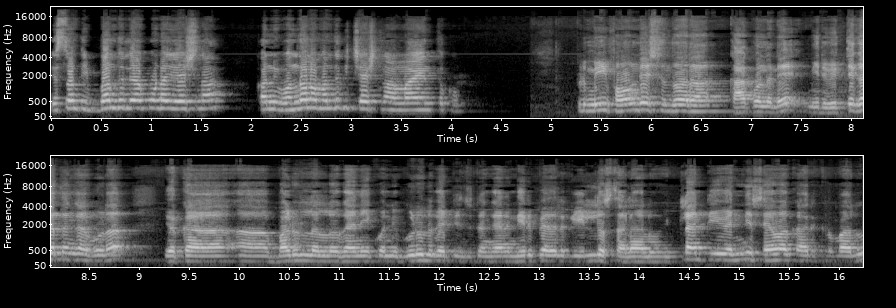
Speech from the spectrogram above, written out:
ఎటువంటి ఇబ్బంది లేకుండా చేసిన కొన్ని వందల మందికి చేసిన నా ఎంతకు ఇప్పుడు మీ ఫౌండేషన్ ద్వారా కాకుండానే మీరు వ్యక్తిగతంగా కూడా ఈ యొక్క బడులలో కానీ కొన్ని గుడులు కట్టించడం కానీ నిరుపేదలకు ఇల్లు స్థలాలు ఇట్లాంటివన్నీ సేవా కార్యక్రమాలు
